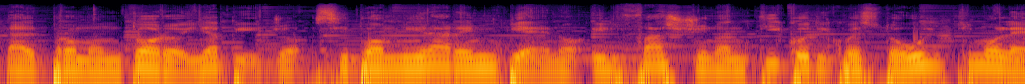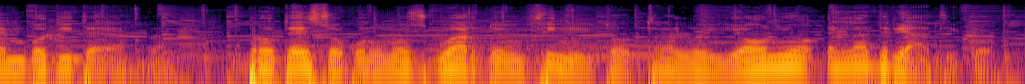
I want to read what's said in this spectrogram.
Dal promontorio Iapigio si può ammirare in pieno il fascino antico di questo ultimo lembo di terra, proteso con uno sguardo infinito tra lo Ionio e l'Adriatico.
